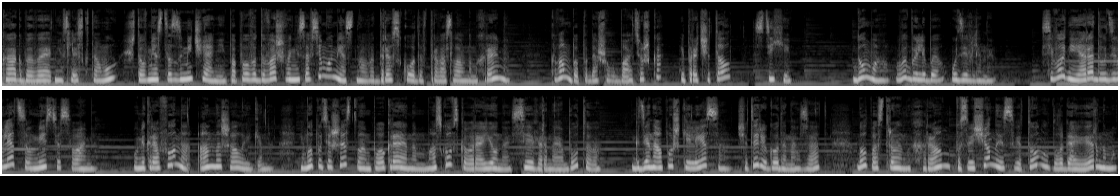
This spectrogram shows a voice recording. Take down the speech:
Как бы вы отнеслись к тому, что вместо замечаний по поводу вашего не совсем уместного дресс-кода в православном храме к вам бы подошел батюшка и прочитал стихи? Думаю, вы были бы удивлены. Сегодня я рада удивляться вместе с вами. У микрофона Анна Шалыгина, и мы путешествуем по окраинам московского района Северная Бутово, где на опушке леса четыре года назад был построен храм, посвященный святому благоверному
